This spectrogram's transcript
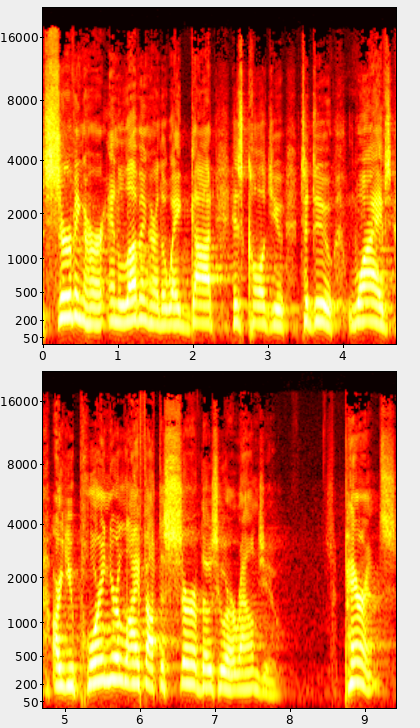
Serving her and loving her the way God has called you to do. Wives, are you pouring your life out to serve those who are around you? Parents,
